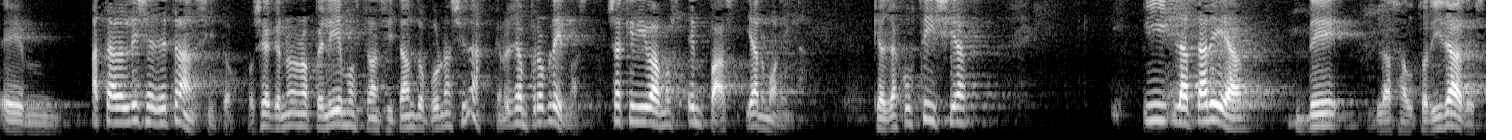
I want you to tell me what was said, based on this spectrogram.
em, hasta las leyes de tránsito, o sea que no nos peleemos transitando por una ciudad, que no hayan problemas, o sea que vivamos en paz y armonía, que haya justicia. Y la tarea de las autoridades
